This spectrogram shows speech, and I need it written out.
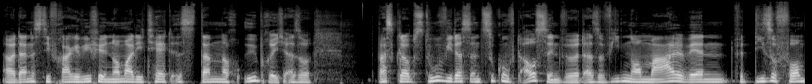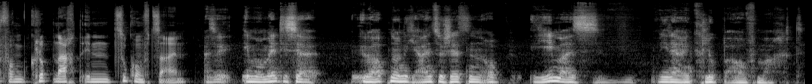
Aber dann ist die Frage, wie viel Normalität ist dann noch übrig? Also, was glaubst du, wie das in Zukunft aussehen wird? Also wie normal werden, wird diese Form vom Clubnacht in Zukunft sein? Also im Moment ist ja überhaupt noch nicht einzuschätzen, ob jemals wieder ein Club aufmacht.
